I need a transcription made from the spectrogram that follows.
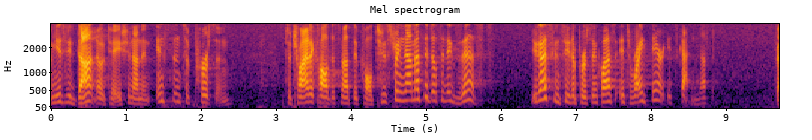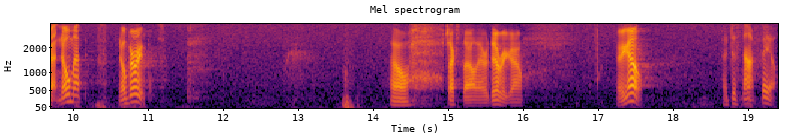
I'm using dot notation on an instance of person to try to call this method called toString. That method doesn't exist. You guys can see the person class. It's right there. It's got nothing. It's got no methods, no variables. Oh, Checkstyle error. There we go. There you go. That does not fail.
